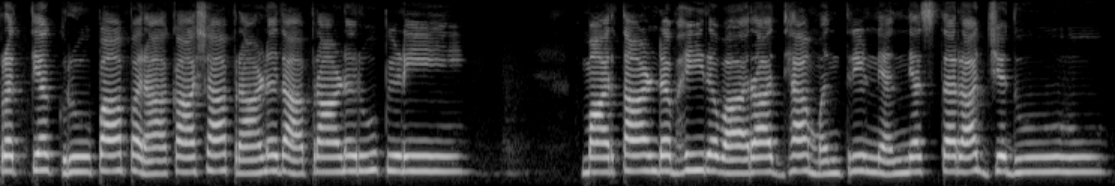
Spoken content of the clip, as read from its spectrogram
प्रत्यग्रूपा पराकाशा प्राणदा प्राणरूपिणी। मार्ताण्डभैरवाराध्या मन्त्रिण्यन्यस्तराज्यदूः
